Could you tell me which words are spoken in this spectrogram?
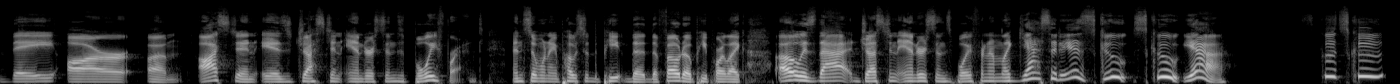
They are um, Austin is Justin Anderson's boyfriend. And so when I posted the, pe- the the photo, people are like, "Oh, is that Justin Anderson's boyfriend?" I'm like, "Yes, it is. Scoot, scoot, yeah, scoot, scoot,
